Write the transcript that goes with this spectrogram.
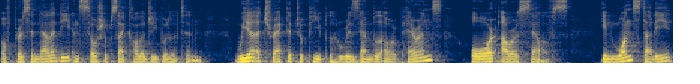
of Personality and Social Psychology Bulletin, we are attracted to people who resemble our parents or ourselves. In one study,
